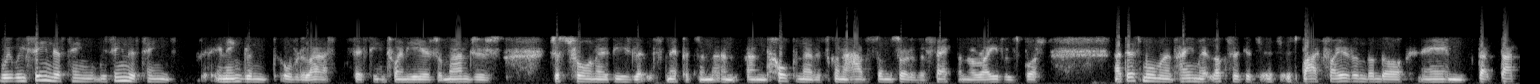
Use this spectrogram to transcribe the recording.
we, we've seen this thing. We've seen this thing in England over the last 15, 20 years, where managers just throwing out these little snippets and, and, and hoping that it's going to have some sort of effect on our rivals. But at this moment in time, it looks like it's it's, it's backfired on Dundalk. Um, that that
